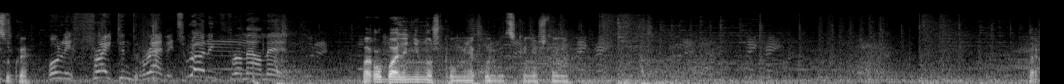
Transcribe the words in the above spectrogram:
Сука. Порубали немножко у меня конницы, конечно, они. Так,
